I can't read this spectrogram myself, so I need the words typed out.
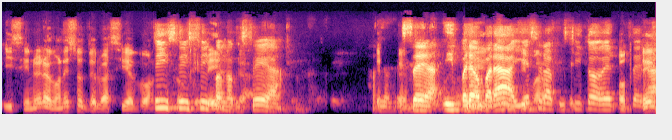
y si no era con eso te lo hacía con sí sí sí con lo que sea con lo que sea. Y pero pará y ese lapicito de, de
